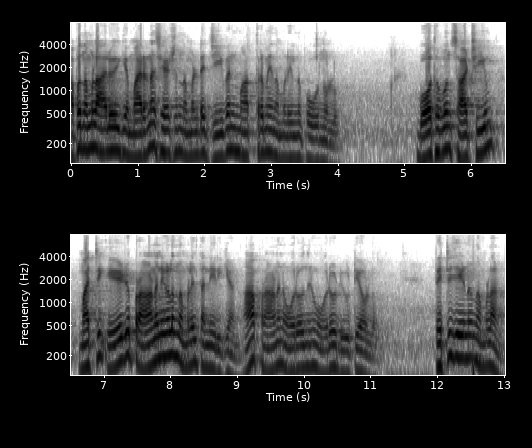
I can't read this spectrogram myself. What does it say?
അപ്പോൾ നമ്മൾ ആലോചിക്കുക മരണശേഷം നമ്മളുടെ ജീവൻ മാത്രമേ നമ്മളിൽ നിന്ന് പോകുന്നുള്ളൂ. ബോധവും സാക്ഷിയും മറ്റ് ഏഴ് പ്രാണനുകളും നമ്മളിൽ തന്നെ ഇരിക്കുകയാണ്. ആ പ്രാണൻ ഓരോന്നിനും ഓരോ ഡ്യൂട്ടിയാണ് ഉള്ളത്. തെറ്റ് ചെയ്യുന്നത് നമ്മളാണ്.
